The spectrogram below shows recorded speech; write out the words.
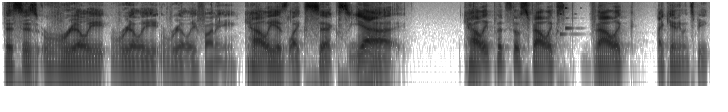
This is really, really, really funny. Callie is like six. Yeah. Callie puts those phallic, phallic, I can't even speak,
